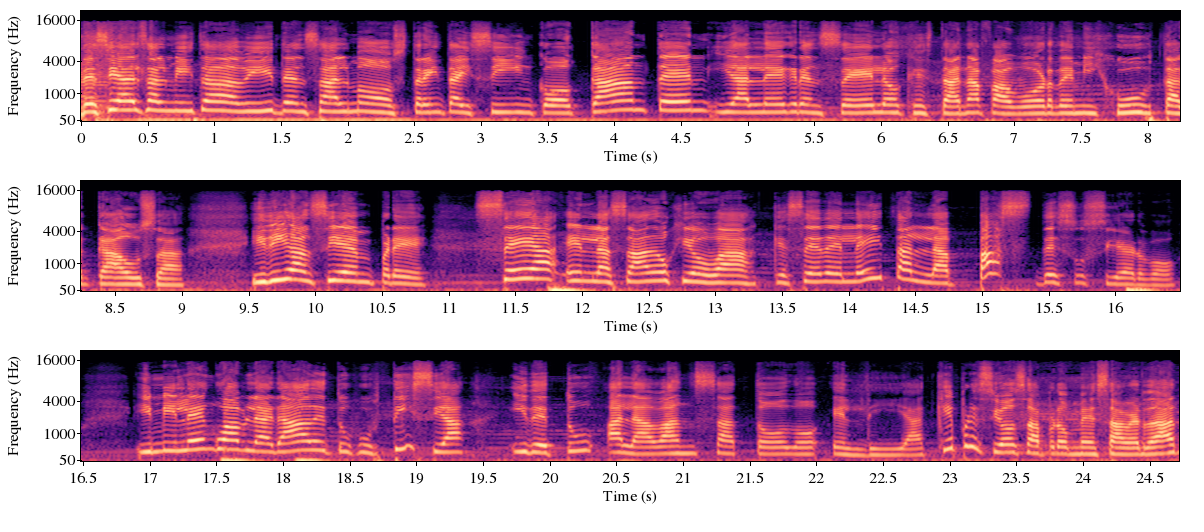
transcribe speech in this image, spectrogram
Decía el salmista David en Salmos 35, canten y alégrense los que están a favor de mi justa causa. Y digan siempre, sea enlazado Jehová, que se deleita en la paz de su siervo. Y mi lengua hablará de tu justicia y de tu alabanza todo el día. Qué preciosa promesa, ¿verdad?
